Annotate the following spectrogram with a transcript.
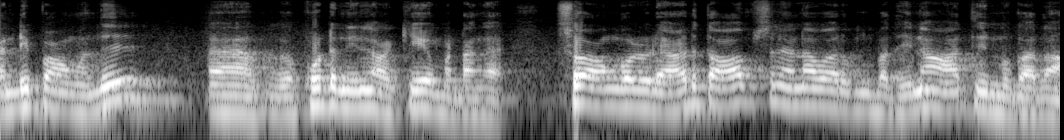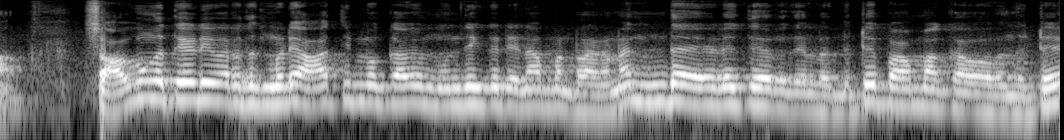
கண்டிப்பாக அவங்க வந்து கூட்டணியில் வைக்கவே மாட்டாங்க. ஸோ அவங்களுடைய அடுத்த ஆப்ஷன் என்னவாக இருக்கும்னு பார்த்தீங்கன்னா அதிமுக தான். ஸோ அவங்க தேடி வரதுக்கு முன்னாடி அதிமுகவை முந்திக்கிட்டு என்ன பண்ணுறாங்கன்னா இந்த இடைத்தேர்தலில் வந்துட்டு பாமகவை வந்துட்டு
